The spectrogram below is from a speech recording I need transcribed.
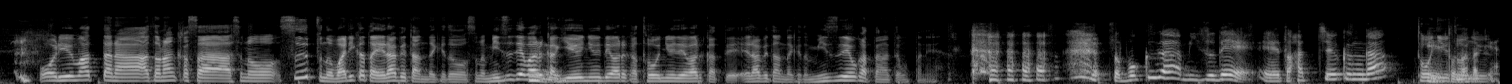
ボリュームあったな。あとなんかさ、その、スープの割り方選べたんだけど、その水で割るかうん牛乳で割るか豆乳で割るかって選べたんだけど、水でよかったなって思ったね。そう、僕が水で、えっ、と、八中くんが、豆乳、えーとなんだ豆乳。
